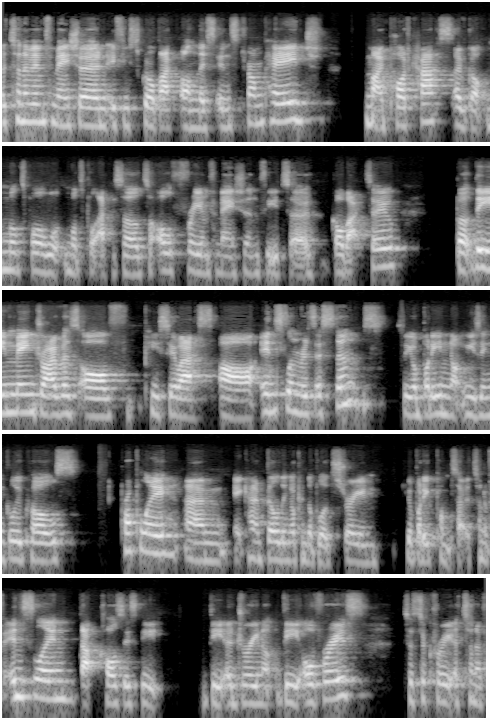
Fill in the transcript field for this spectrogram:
a ton of information if you scroll back on this Instagram page my podcast. I've got multiple multiple episodes, so all free information for you to go back to. But the main drivers of PCOS are insulin resistance, so your body not using glucose properly, um, it kind of building up in the bloodstream. Your body pumps out a ton of insulin that causes the the adrenal the ovaries to secrete a ton of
